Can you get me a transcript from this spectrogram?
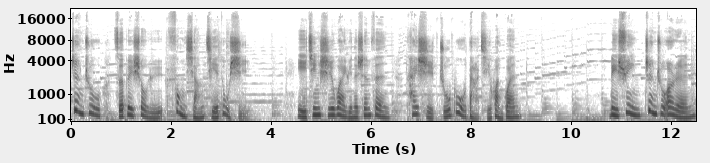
郑注则被授予凤翔节度使，以京师外援的身份。开始逐步打击宦官。李训、郑注二人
